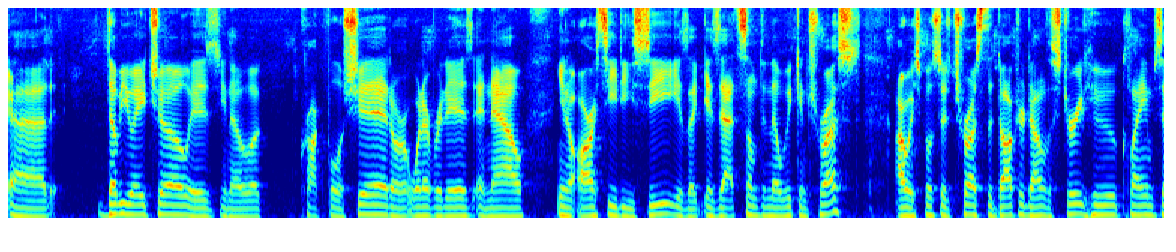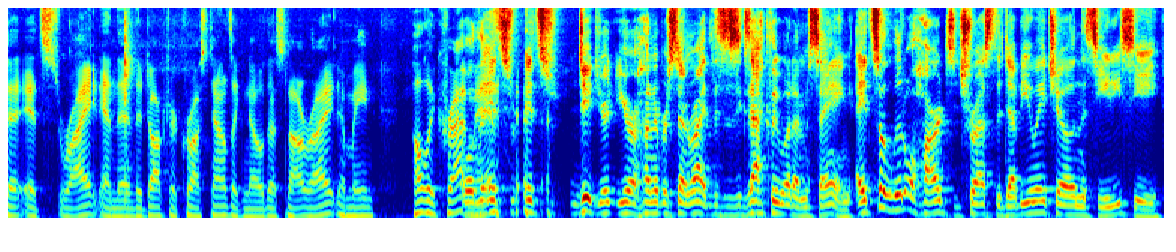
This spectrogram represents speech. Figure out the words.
uh, WHO is you know a crock full of shit or whatever it is, and now you know our CDC is like, is that something that we can trust? Are we supposed to trust the doctor down the street who claims that it's right, and then the doctor across town's like, no, that's not right? I mean, holy crap, Well, man! it's it's dude, you're you're 100 percent right. This is exactly what I'm saying. It's a little hard to trust the WHO and the CDC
